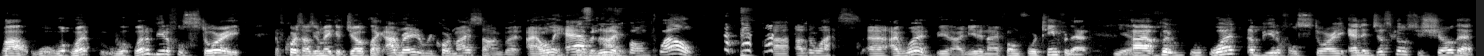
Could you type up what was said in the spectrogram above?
Wow, what what what a beautiful story! of course, I was gonna make a joke like I'm ready to record my song, but I only have Let's an iPhone 12. uh, otherwise, uh, I would. You know, I need an iPhone 14 for that. Yeah. Uh, but what a beautiful story, and it just goes to show that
